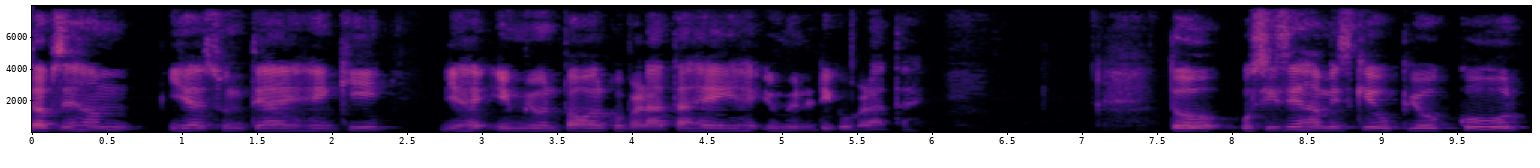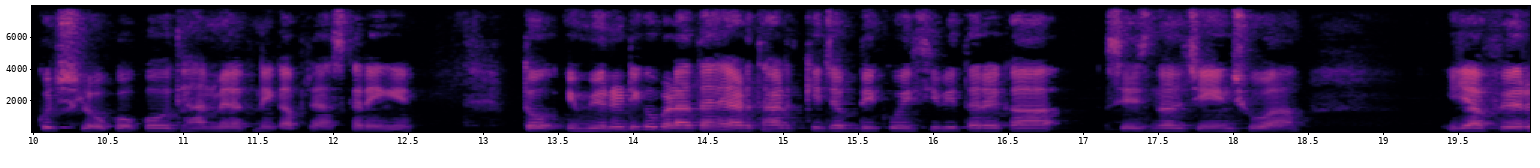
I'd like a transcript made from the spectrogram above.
तब से हम यह सुनते आए हैं कि यह इम्यून पावर को बढ़ाता है, यह इम्यूनिटी को बढ़ाता है। तो उसी से हम इसके उपयोग को और कुछ लोगों को ध्यान में रखने का प्रयास करेंगे। तो इम्यूनिटी को बढ़ाता है अर्थात कि जब भी कोई सी भी तरह का सीजनल चेंज हुआ या फिर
